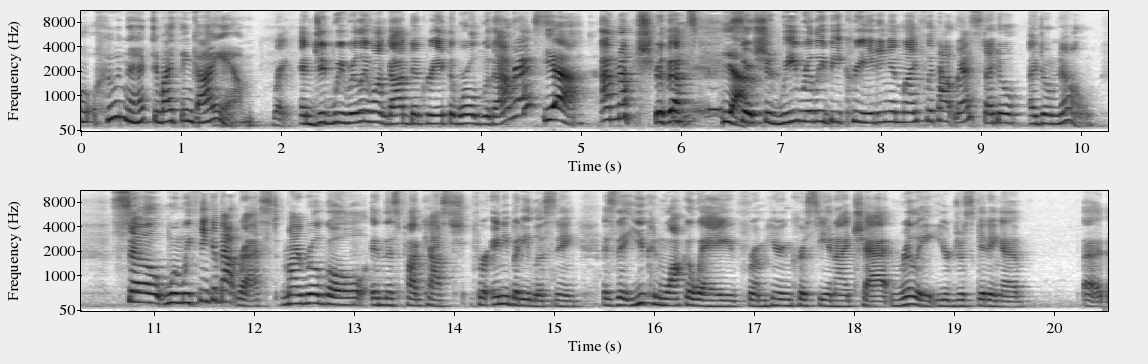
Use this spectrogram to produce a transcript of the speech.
well, who in the heck do I think I am? Right. And did we really want God to create the world without rest? Yeah. I'm not sure that's Yeah. So should we really be creating in life without rest? I don't I don't know. So when we think about rest, my real goal in this podcast for anybody listening is that you can walk away from hearing Christy and I chat and really you're just getting a a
